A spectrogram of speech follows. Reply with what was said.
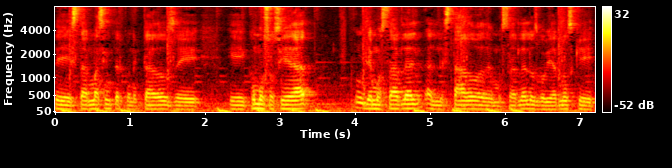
de estar más interconectados de, eh, como sociedad, demostrarle al, al, Estado, demostrarle a los gobiernos que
